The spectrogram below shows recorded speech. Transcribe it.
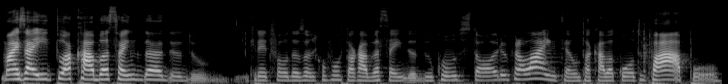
Mas aí tu acaba saindo da, do, do. Que nem tu falou da zona de conforto, tu acaba saindo do consultório pra lá, então tu acaba com outro papo.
